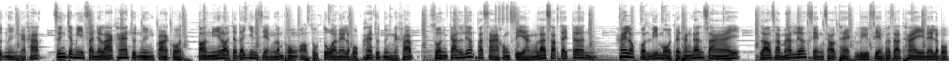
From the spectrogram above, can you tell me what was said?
5.1 นะครับ ซึ่งจะมีสัญลักษณ์ 5.1 ปรากฏ ตอนนี้เราจะได้ยินเสียงลำโพงออกทุกตัวในระบบ 5.1 นะครับ ส่วนการเลือกภาษาของเสียงและซับไตเติลให้เรากดรีโมทไปทางด้านซ้าย เราสามารถเลือกเสียง Soundtrack หรือเสียงภาษาไทยในระบบ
